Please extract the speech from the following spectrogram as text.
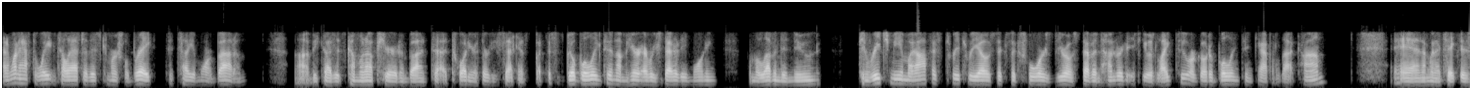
And I'm going to have to wait until after this commercial break to tell you more about them. Uh, because it's coming up here in about uh, 20 or 30 seconds. But this is Bill Bullington. I'm here every Saturday morning from 11 to noon. You can reach me in my office, 330-664-0700 if you would like to, or go to bullingtoncapital.com. And I'm going to take this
